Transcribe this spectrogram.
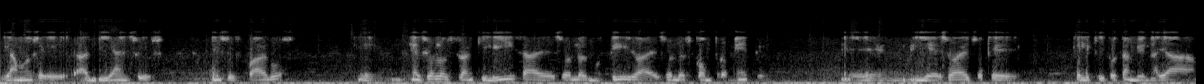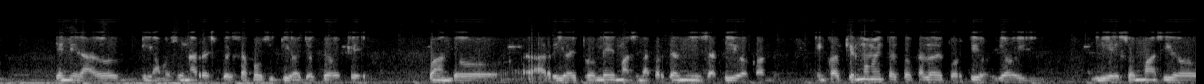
digamos, al día en sus, en sus pagos. eso los tranquiliza, eso los motiva, eso los compromete eh, y eso ha hecho que, el equipo también haya generado, digamos, una respuesta positiva. Yo creo que cuando arriba hay problemas en la parte administrativa, cuando en cualquier momento toca lo deportivo, yo y, eso no ha sido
